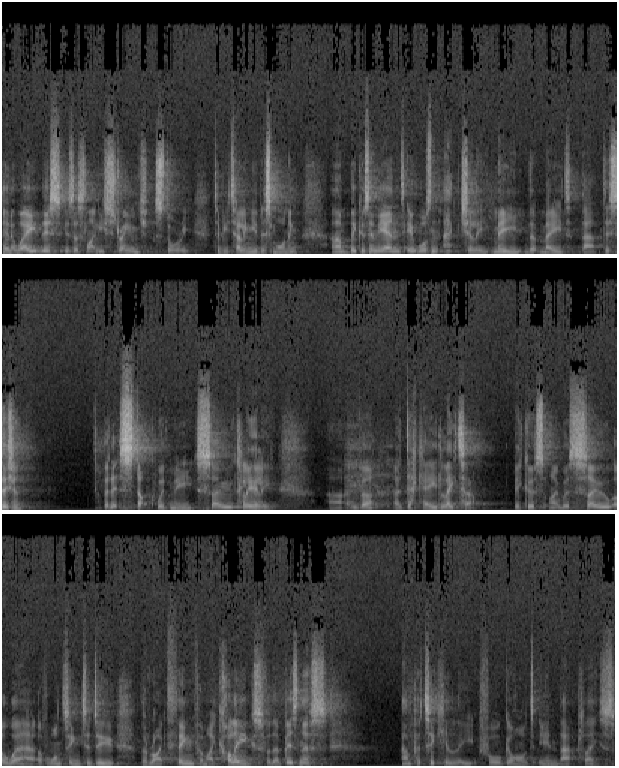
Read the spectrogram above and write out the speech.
In a way, this is a slightly strange story to be telling you this morning, um, because in the end, it wasn't actually me that made that decision. But it stuck with me so clearly uh, over a decade later, because I was so aware of wanting to do the right thing for my colleagues, for their business, and particularly for God in that place.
